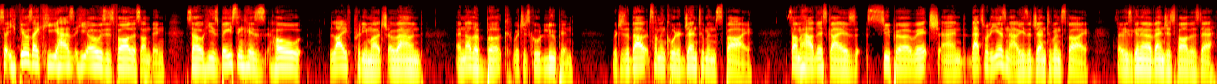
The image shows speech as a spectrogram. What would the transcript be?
so he feels like he has he owes his father something. So he's basing his whole life pretty much around another book, which is called Lupin, which is about something called a gentleman spy. Somehow this guy is super rich, and that's what he is now. He's a gentleman spy. So he's gonna avenge his father's death.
